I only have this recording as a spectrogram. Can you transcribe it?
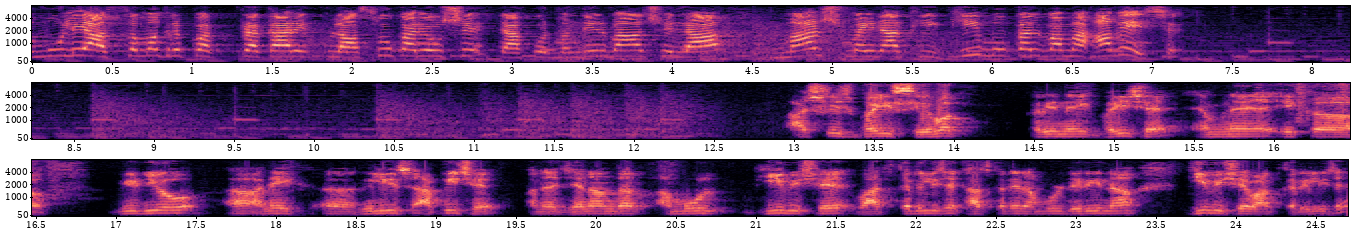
અમૂલે આ સમગ્ર પ્રકારે ખુલાસો કર્યો છે. ડાકોર મંદિરમાં છેલ્લા માર્ચ મહિનાથી ઘી મોકલવામાં આવે છે. આશીષભાઈ સેવક કરીને એક ભાઈ છે. એમને એક વીડિયો અને એક રિલીઝ આપી છે અને જેના અંદર અમૂલ ઘી વિશે વાત કરેલી છે, ખાસ કરીને અમૂલ ડેરીના ઘી વિશે વાત કરેલી છે.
